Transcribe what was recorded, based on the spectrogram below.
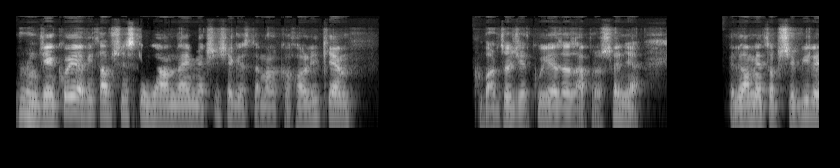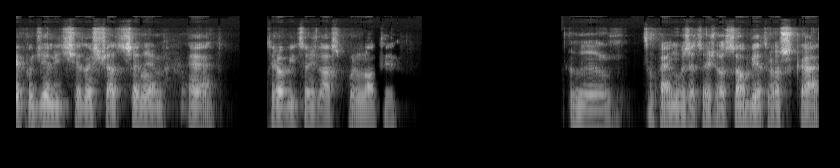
Mm, dziękuję, witam wszystkich. Ja mam na imię Krzysiek, jestem alkoholikiem. Bardzo dziękuję za zaproszenie. Dla mnie to przywilej podzielić się doświadczeniem, e, robić coś dla wspólnoty. Mm, powiem może coś o sobie troszkę.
